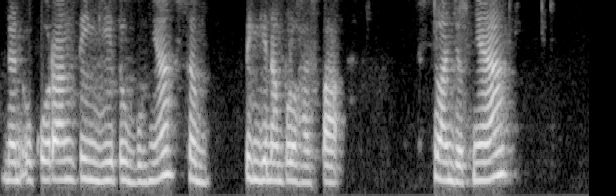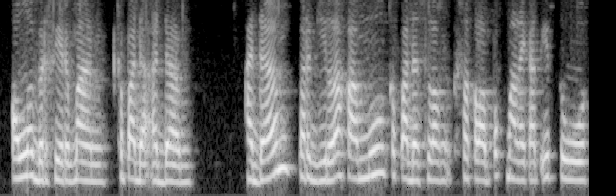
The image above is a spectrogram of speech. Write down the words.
dan ukuran tinggi tubuhnya setinggi 60 haspa. Selanjutnya, Allah berfirman kepada Adam, Adam, pergilah kamu kepada sekelompok malaikat itu,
